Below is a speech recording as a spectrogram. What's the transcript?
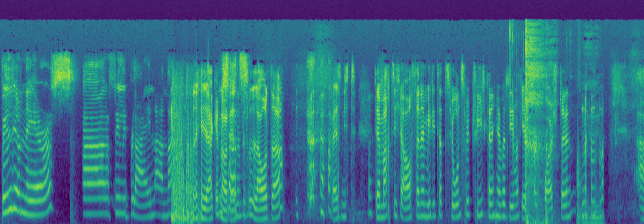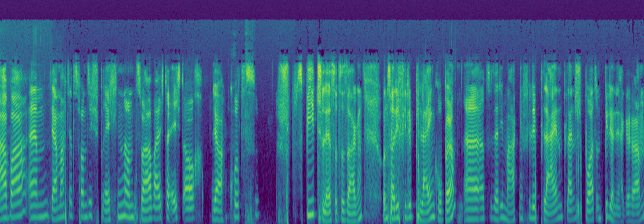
Billionaires, äh, Philipp Lein, Anna. ja, genau, der ist ein bisschen lauter. Ich weiß nicht, der macht sich ja auch seine Meditationsretreat, kann ich mir bei dem auf jeden Fall vorstellen. Mhm. Aber ähm, der macht jetzt von sich sprechen und zwar war ich da echt auch, ja, kurz speechless sozusagen. Und zwar die Philipp Plein Gruppe, äh, zu der die Marken Philipp Plein, Plein Sport und Billionär gehören,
